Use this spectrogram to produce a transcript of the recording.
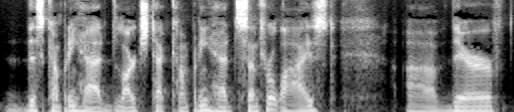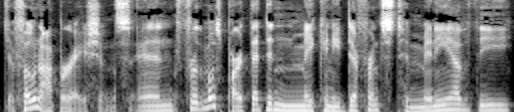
this company had, large tech company had centralized, uh, their phone operations. And for the most part, that didn't make any difference to many of the,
